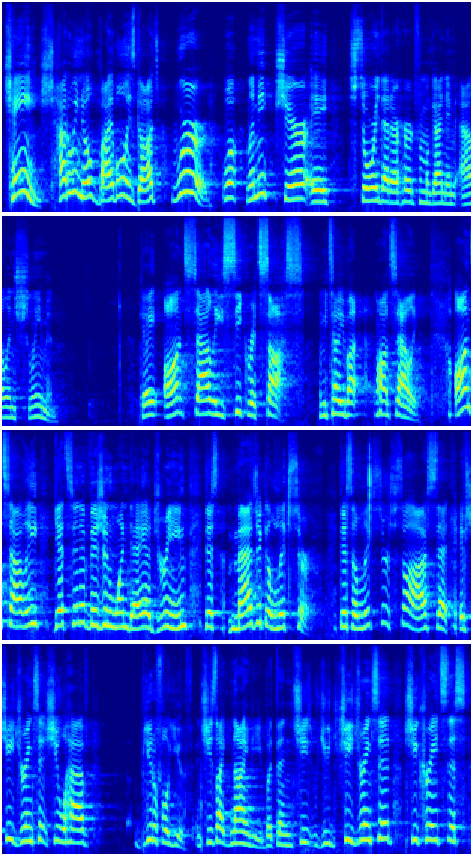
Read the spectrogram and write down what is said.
changed? How do we know Bible is God's word? Well, let me share a story that I heard from a guy named Alan Shlemon. Okay, Aunt Sally's secret sauce. Let me tell you about Aunt Sally. Aunt Sally gets in a vision one day, a dream, this magic elixir, this elixir sauce that if she drinks it, she will have beautiful youth. And she's like 90, but then she, she drinks it, she creates this,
